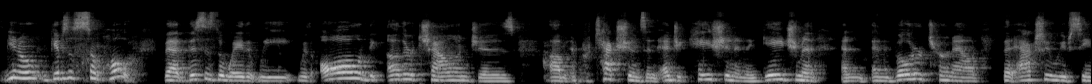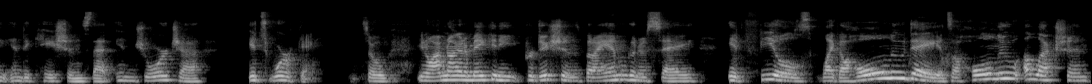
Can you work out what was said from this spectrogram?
you know gives us some hope that this is the way that we with all of the other challenges um, and protections and education and engagement and, and voter turnout that actually we've seen indications that in georgia it's working so you know i'm not going to make any predictions but i am going to say it feels like a whole new day. It's a whole new election,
